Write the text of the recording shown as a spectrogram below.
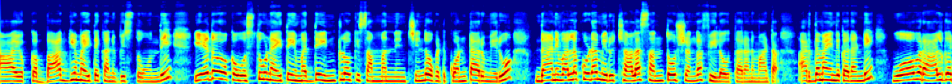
ఆ యొక్క భాగ్యం అయితే కనిపిస్తూ ఉంది. ఏదో ఒక వస్తువునైతే ఈ మధ్య ఇంట్లోకి సంబంధించింది ఒకటి కొంటారు మీరు. దానివల్ల కూడా మీరు చాలా సంతోషంగా ఫీల్ అవుతారనమాట అర్థమైంది కదండి? ఓవరాల్గా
